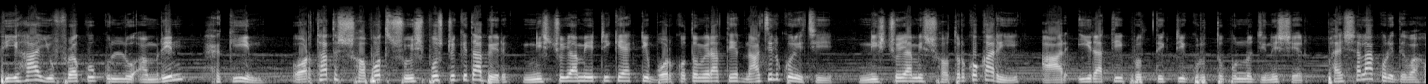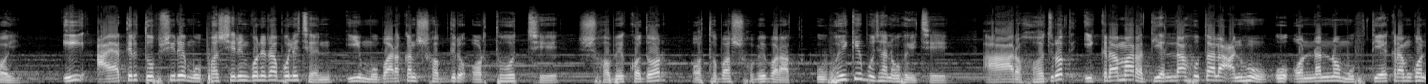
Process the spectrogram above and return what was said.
ফিহা ইউফরাকু কুল্লু আমরিন হাকিম। অর্থাৎ শপথ সুস্পষ্ট কিতাবের, নিশ্চয়ই আমি এটিকে একটি বরকতমে রাতে নাজিল করেছি। নিশ্চয়ই আমি সতর্ককারী আর এই রাতে প্রত্যেকটি গুরুত্বপূর্ণ জিনিসের ফয়সালা করে দেওয়া হয়। এই আয়াতের তফসিরে মুফাসিরিনগণেরা বলেছেন ই মুবারাকান শব্দের অর্থ হচ্ছে শবে কদর অথবা শবে বরাত। উভয়কে বোঝানো হয়েছে। আর হজরত ইকরামা রাতিয়াল্লাহ তালা আনহু ও অন্যান্য মুফতি একরামগণ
